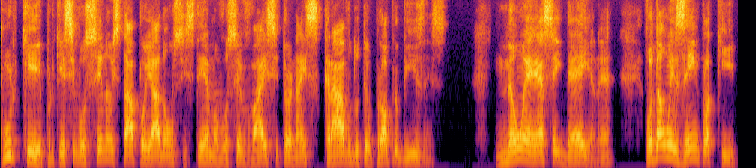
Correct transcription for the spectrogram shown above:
Por quê? Porque se você não está apoiado a um sistema, você vai se tornar escravo do teu próprio business. Não é essa a ideia, né? Vou dar um exemplo aqui.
